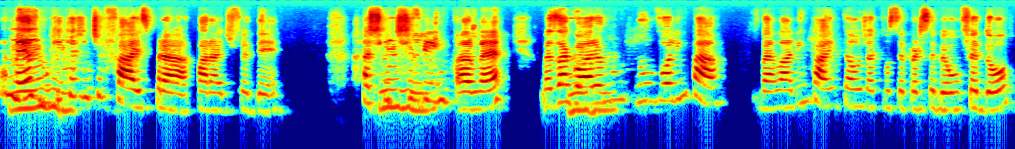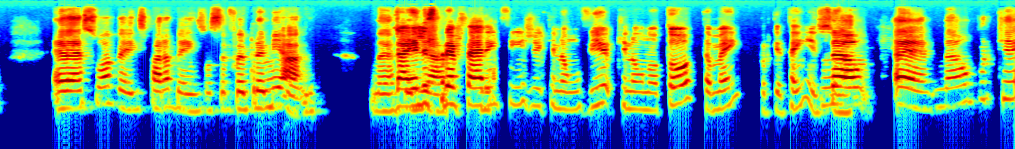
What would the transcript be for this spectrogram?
É mesmo? Uhum. O que, que a gente faz para parar de feder? a gente uhum. limpa, né? Mas agora uhum. eu não, não vou limpar. Vai lá limpar, então, já que você percebeu o fedor, é a sua vez. Parabéns, você foi premiado. Né? Daí eles preferem fingir que não viu, que não notou também, porque tem isso. Né? Não, né? é, não, porque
